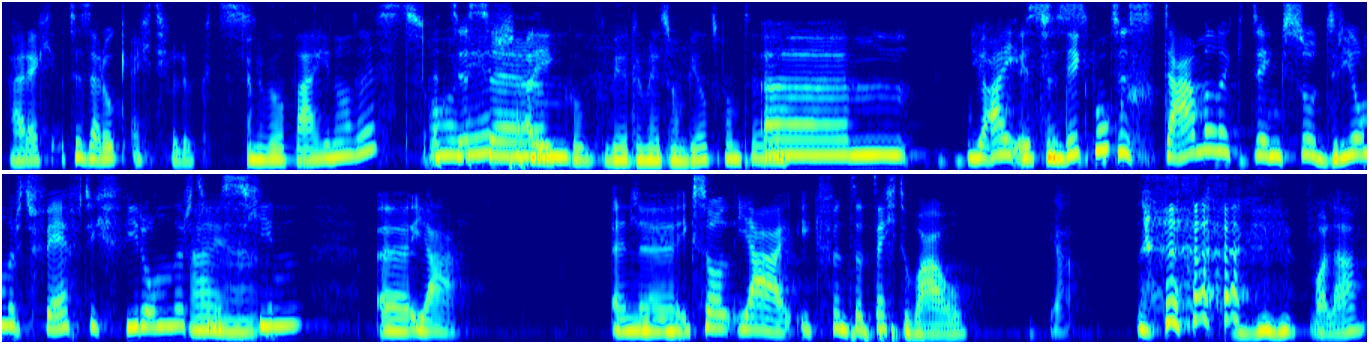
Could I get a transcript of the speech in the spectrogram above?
haar echt, het is daar ook echt gelukt. En hoeveel pagina's is het? het is, um, ik probeer er mij zo'n beeld van te... Um, ja, is het, het een dik boek? Het is tamelijk, ik denk zo 350, 400 ah, misschien. Ja. Uh, ja, en uh, ik, zou, ja, ik vind het echt wauw. Ja. voilà.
